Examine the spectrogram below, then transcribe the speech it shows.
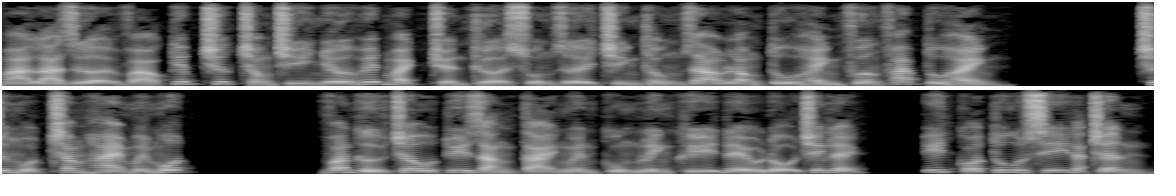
mà là dựa vào kiếp trước trong trí nhớ huyết mạch truyền thừa xuống dưới chính thống giao long tu hành phương pháp tu hành. Chương 121 Văn Cử Châu tuy rằng tài nguyên cùng linh khí đều độ chênh lệch, ít có tu sĩ đặt chân,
